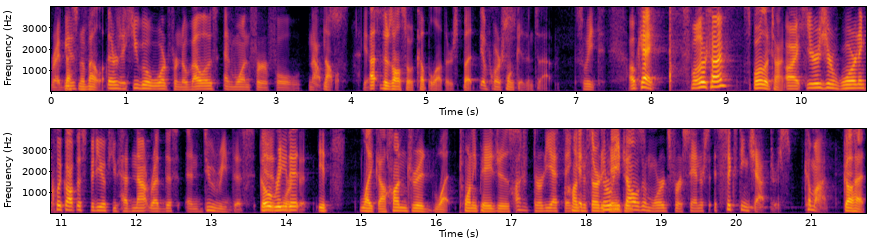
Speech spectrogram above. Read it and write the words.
right? best novella. there's a Hugo Award for novellas and one for full novels. Novels. Yes. Uh, there's also a couple others, but of course. We won't get into that. Sweet. Okay. Spoiler time. Spoiler time. All right. Here's your warning. Click off this video if you have not read this, and do read this. Go is read worth it. It's like a hundred, what, 20 pages? 130, I think. 130 it's pages. 30,000 words for a Sanderson. It's 16 chapters. Come on. Go ahead,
